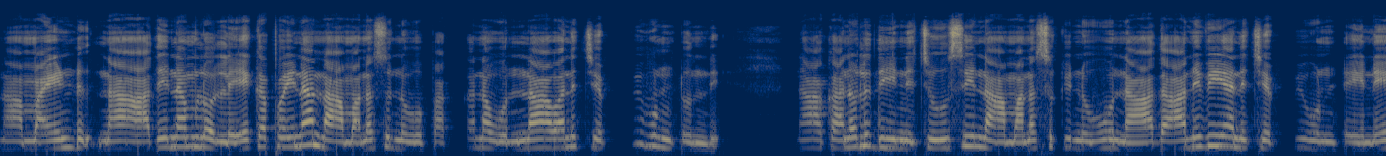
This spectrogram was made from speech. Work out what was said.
నా మైండ్ నా ఆధీనంలో లేకపోయినా నా మనసు నువ్వు పక్కన ఉన్నావని చెప్పి ఉంటుంది. నా కనులు దీన్ని చూసి నా మనసుకి నువ్వు నా దానివి అని చెప్పి ఉంటేనే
